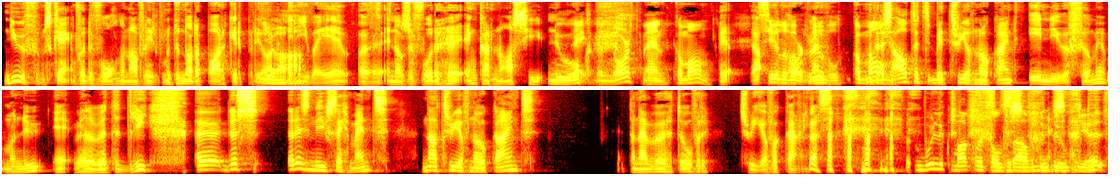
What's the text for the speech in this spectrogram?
nieuwe films kijken voor de volgende aflevering. We doen dat een paar keer per jaar. Ja. Anyway, hè. Eh, in onze vorige incarnatie, nu ook. Hey, The Northman, come on. Ja, ja, Seal of Northman. approval, come Maar on. Er is altijd bij Tree of No Kind één nieuwe film, hè. maar nu hè, willen we de drie. Eh, dus er is een nieuw segment. Na Tree of No Kind, dan hebben we het over Tree of a Kind. Moeilijk maken we het onszelf nu doen. ja. Dus,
